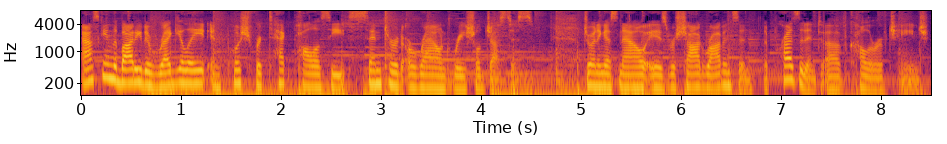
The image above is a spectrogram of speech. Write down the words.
asking the body to regulate and push for tech policy centered around racial justice. Joining us now is Rashad Robinson, the president of Color of Change.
